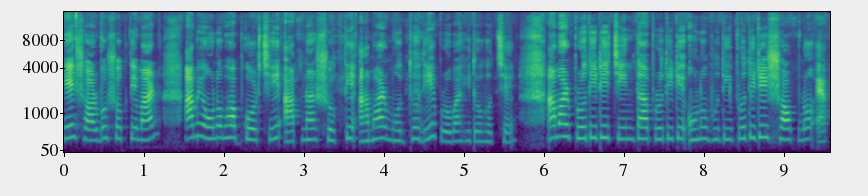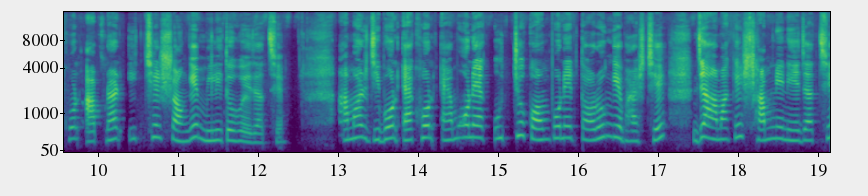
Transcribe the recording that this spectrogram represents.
হে সর্বশক্তিমান, আমি অনুভব করছি আপনার শক্তি আমার মধ্য দিয়ে প্রবাহিত হচ্ছে। আমার প্রতিটি চিন্তা, প্রতিটি অনুভূতি, প্রতিটি স্বপ্ন এখন আপনার ইচ্ছের সঙ্গে মিলিত হয়ে যাচ্ছে। আমার জীবন এখন এমন এক উচ্চ কম্পনের তরঙ্গে ভাসছে যা আমাকে সামনে নিয়ে যাচ্ছে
